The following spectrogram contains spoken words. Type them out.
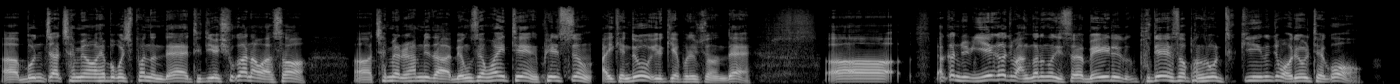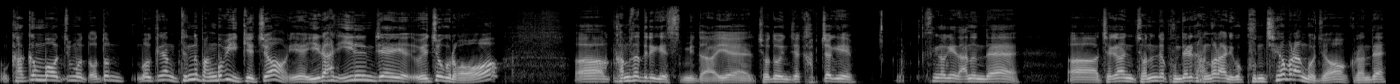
어, 문자 참여해보고 싶었는데 드디어 휴가 나와서 어, 참여를 합니다. 명수형 화이팅 필승 아이캔두 이렇게 보내주셨는데 어, 약간 좀 이해가 좀 안 가는 건 있어요. 매일 부대에서 방송을 듣기는 좀 어려울 테고, 가끔 뭐, 좀 어떤, 뭐 그냥 듣는 방법이 있겠죠. 예, 일, 한- 일 이제 외적으로, 어, 감사드리겠습니다. 예, 저도 이제 갑자기 생각이 나는데, 어, 제가, 저는 군대를 간 건 아니고 군 체험을 한 거죠. 그런데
